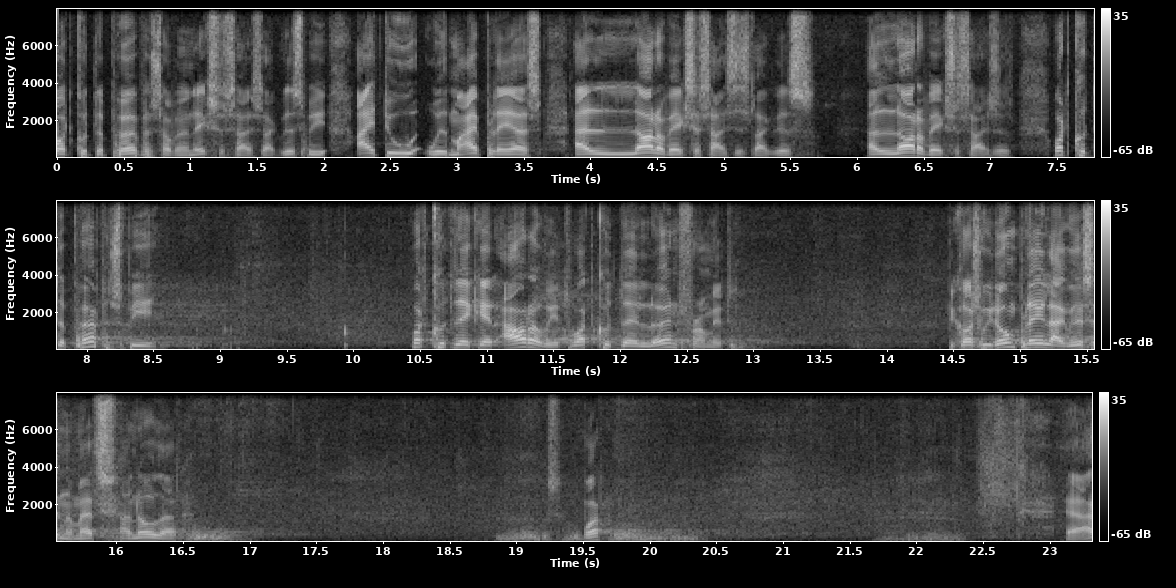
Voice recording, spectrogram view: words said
What could the purpose of an exercise like this be? I do with my players a lot of exercises like this. A lot of exercises. What could the purpose be? What could they get out of it? What could they learn from it? Because we don't play like this in a match. I know that. What? Yeah,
